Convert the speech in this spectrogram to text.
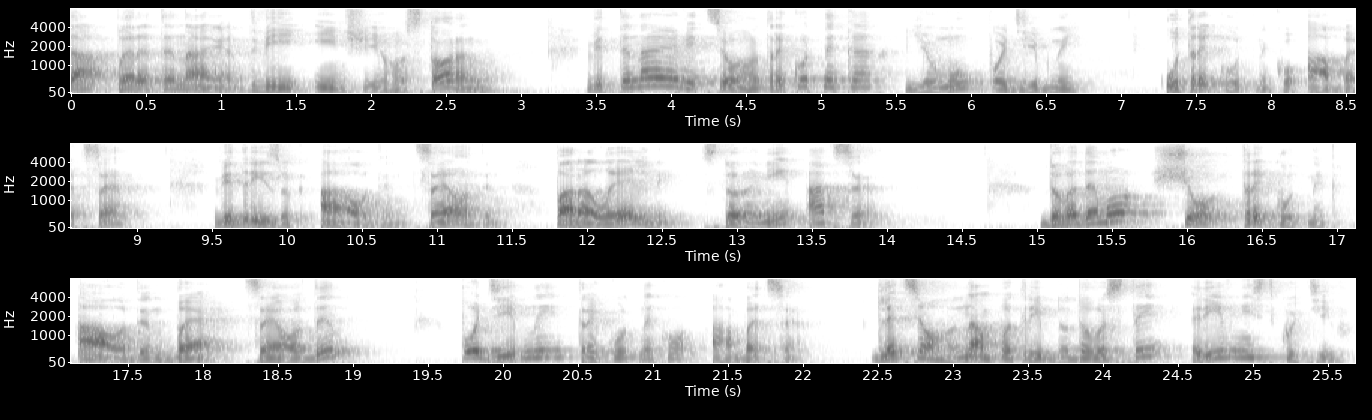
та перетинає дві інші його сторони, відтинає від цього трикутника йому подібний. У трикутнику ABC відрізок А1С1 паралельний стороні АС. Доведемо, що трикутник А1БС1 подібний трикутнику ABC. Для цього нам потрібно довести рівність кутів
